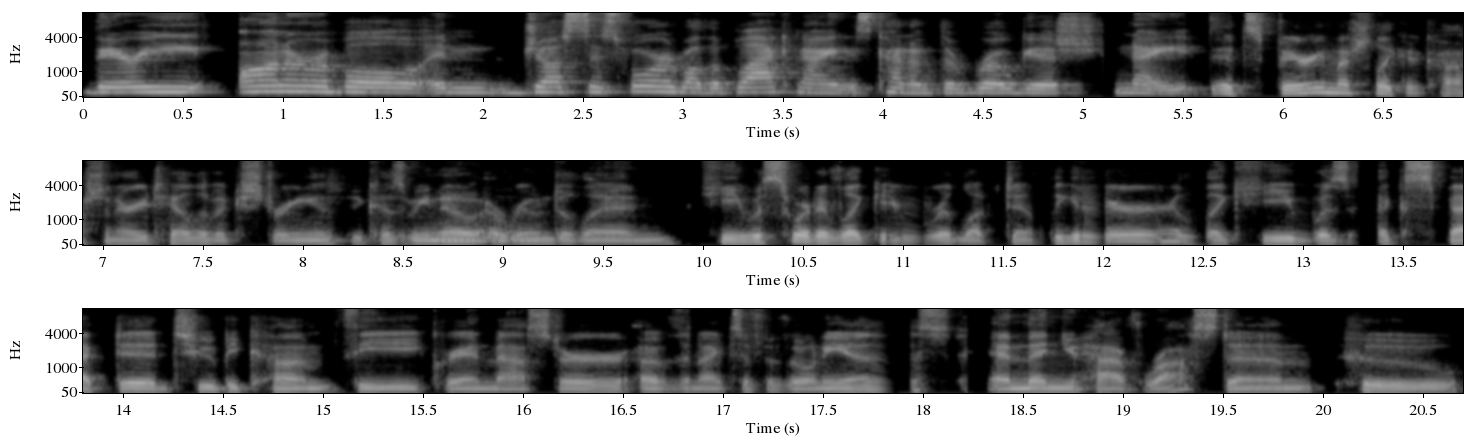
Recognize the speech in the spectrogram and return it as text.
very honorable and justice forward, while the Black Knight is kind of the roguish knight. It's very much like a cautionary tale of extremes because we know Mm. Arundel, he was sort of like a reluctant leader. Like he was expected to become the Grand Master of the Knights of Favonius. And then you have Rostam, who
